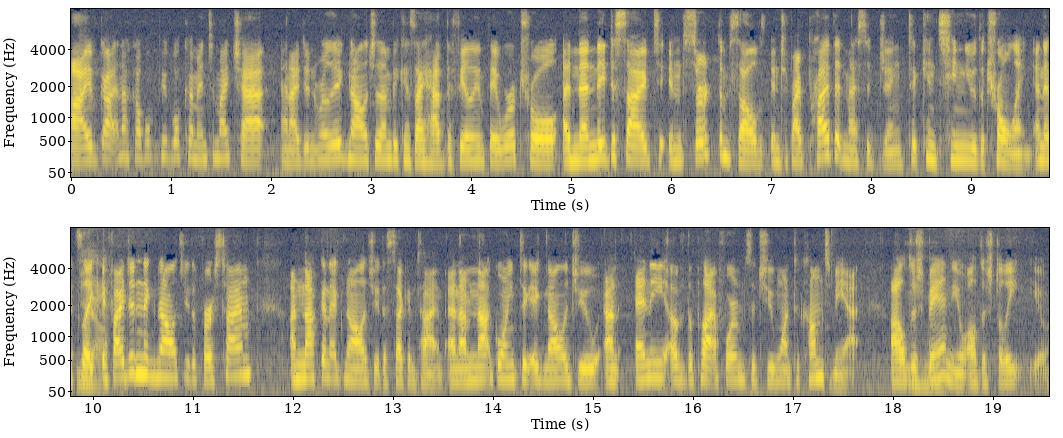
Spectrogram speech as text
I've gotten a couple people come into my chat and I didn't really acknowledge them because I had the feeling that they were a troll and then they decide to insert themselves into my private messaging to continue the trolling. And it's like Yeah. if I didn't acknowledge you the first time, I'm not going to acknowledge you the second time and I'm not going to acknowledge you on any of the platforms that you want to come to me at. I'll just Mhm. ban you. I'll just delete you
